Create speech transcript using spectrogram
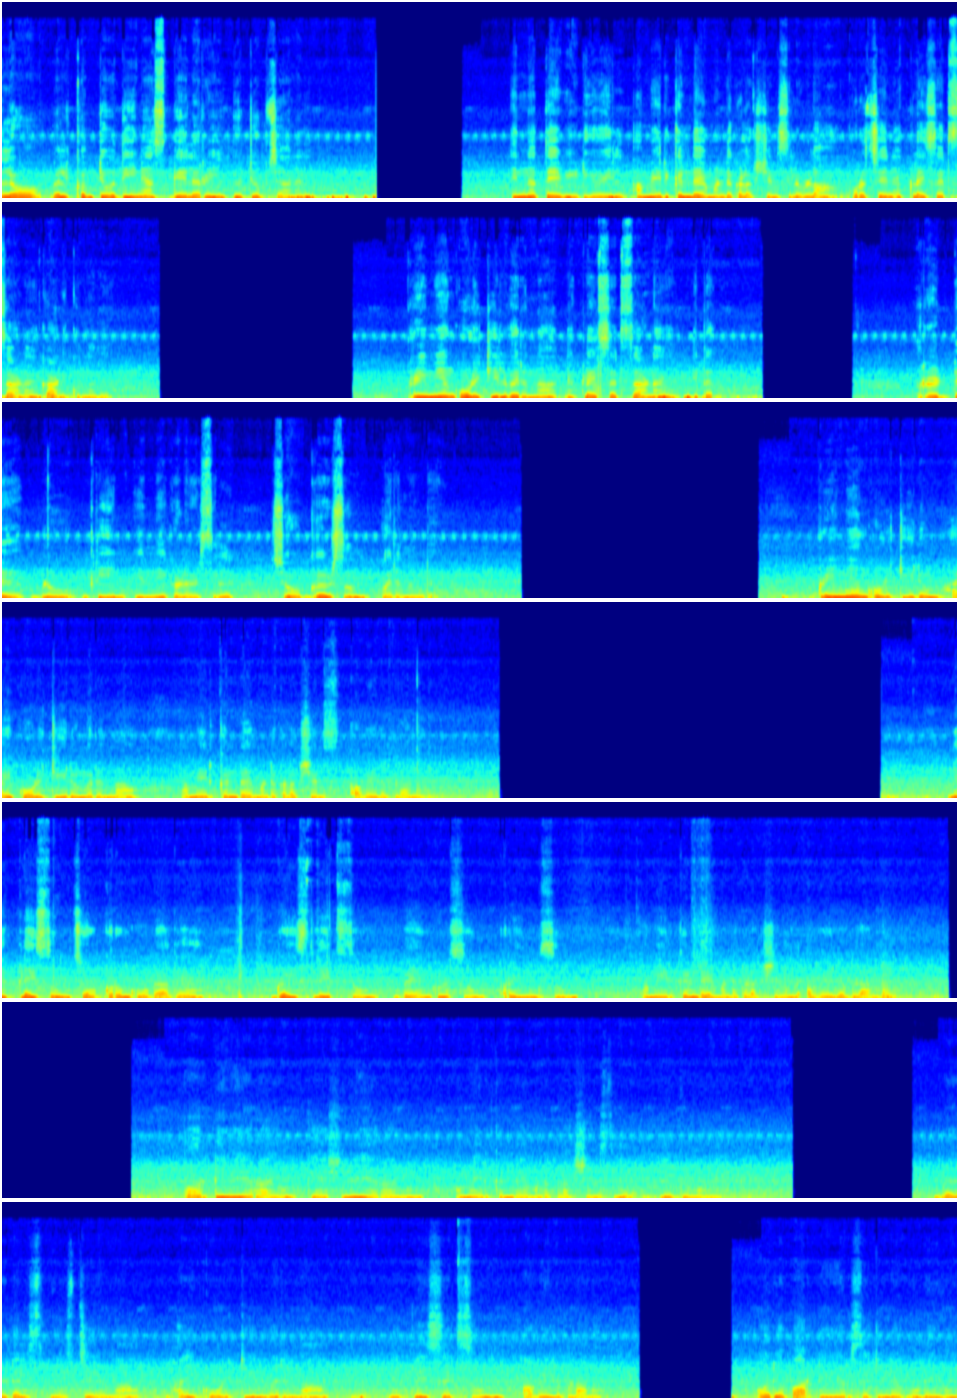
Hello welcome to Deena's gallery YouTube channel. ഇന്നത്തെ വീഡിയോയിൽ American diamond കളക്ഷൻസിലുള്ള കുറച്ച് നെക്ലേസ് സെറ്റ്സ് ആണ് കാണിക്കുന്നത്. പ്രീമിയം ക്വാളിറ്റിയിൽ വരുന്ന നെക്ലേസ് സെറ്റ്സ് ആണ് ഇത്. റെഡ് ബ്ലൂ ഗ്രീൻ എന്നീ കളേഴ്സിൽ ചോക്കേഴ്സും വരുന്നുണ്ട്. പ്രീമിയം ക്വാളിറ്റിയിലും ഹൈ ക്വാളിറ്റിയിലും വരുന്ന അമേരിക്കൻ ഡയമണ്ട് കളക്ഷൻസ് അവൈലബിൾ ആണ്. നെക്ലേസും ചോക്കറും കൂടാതെ ബ്രേസ്ലെറ്റ്സും ബാംഗിൾസും റിങ്സും അമേരിക്കൻ ഡയമണ്ട് കളക്ഷനിൽ അവൈലബിൾ ആണ്. പാർട്ടി വെയറായും കാഷ്വൽ വെയറായും അമേരിക്കൻ ഡയമണ്ട് കളക്ഷൻസിൽ ലഭ്യമാണ്. ബ്രൈഡൽസ് യൂസ് ചെയ്യുന്ന ഹൈ ക്വാളിറ്റിയിൽ വരുന്ന നെക്ലേസ് സെറ്റ്സും അവൈലബിൾ ആണ്. ഓരോ പാർട്ടി വെയർ സെറ്റിന്റെ കൂടെയും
